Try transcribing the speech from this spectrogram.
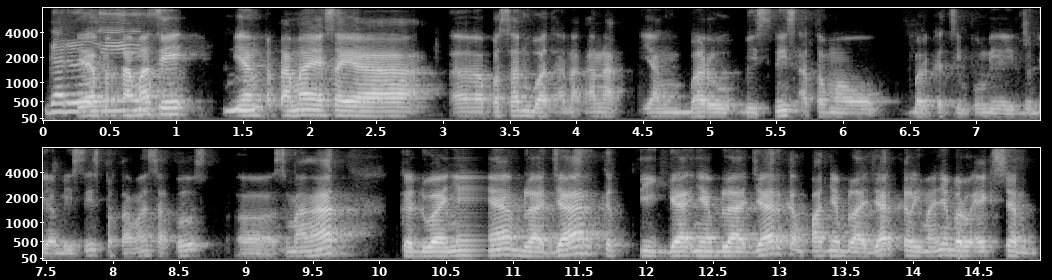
Garulis. Ya pertama sih hmm. yang pertama ya saya uh, pesan buat anak-anak yang baru bisnis atau mau berkecimpung di dunia bisnis pertama satu uh, semangat keduanya belajar ketiganya belajar keempatnya belajar kelimanya baru action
